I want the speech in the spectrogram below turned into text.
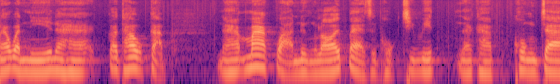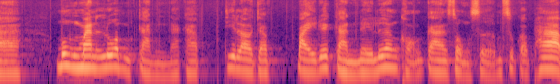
นะวันนี้นะฮะก็เท่ากับ นะฮะมากกว่า 186 ชีวิตนะครับ คงจะมุ่งมั่นร่วมกันนะครับ ที่เราจะไปด้วยกันในเรื่องของการส่งเสริมสุขภาพ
